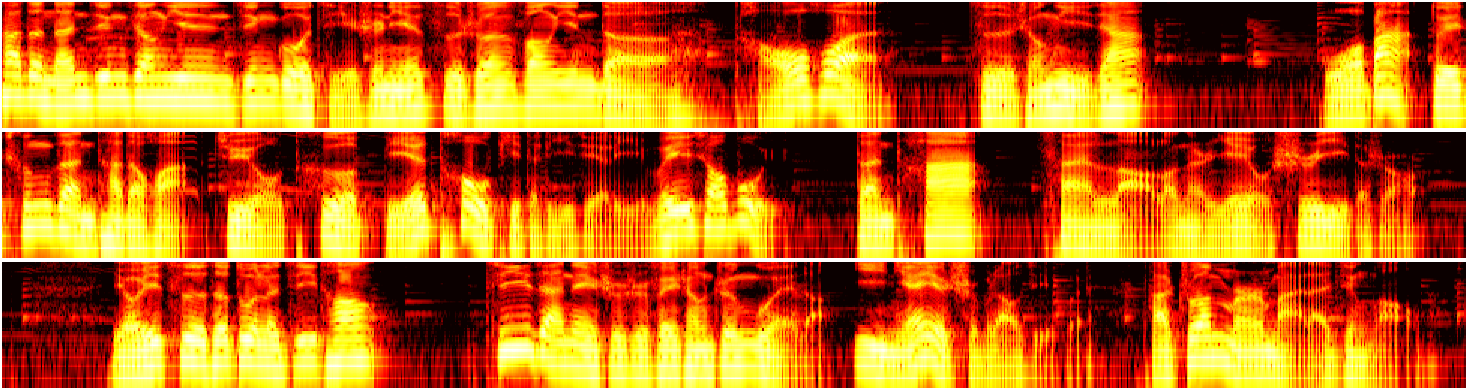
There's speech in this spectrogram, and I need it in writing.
他的南京乡音经过几十年四川方音的淘换，自成一家。我爸对称赞他的话具有特别透辟的理解力，微笑不语。但他在姥姥那儿也有失意的时候。有一次，他炖了鸡汤，鸡在那时是非常珍贵的，一年也吃不了几回。他专门买来敬老的。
